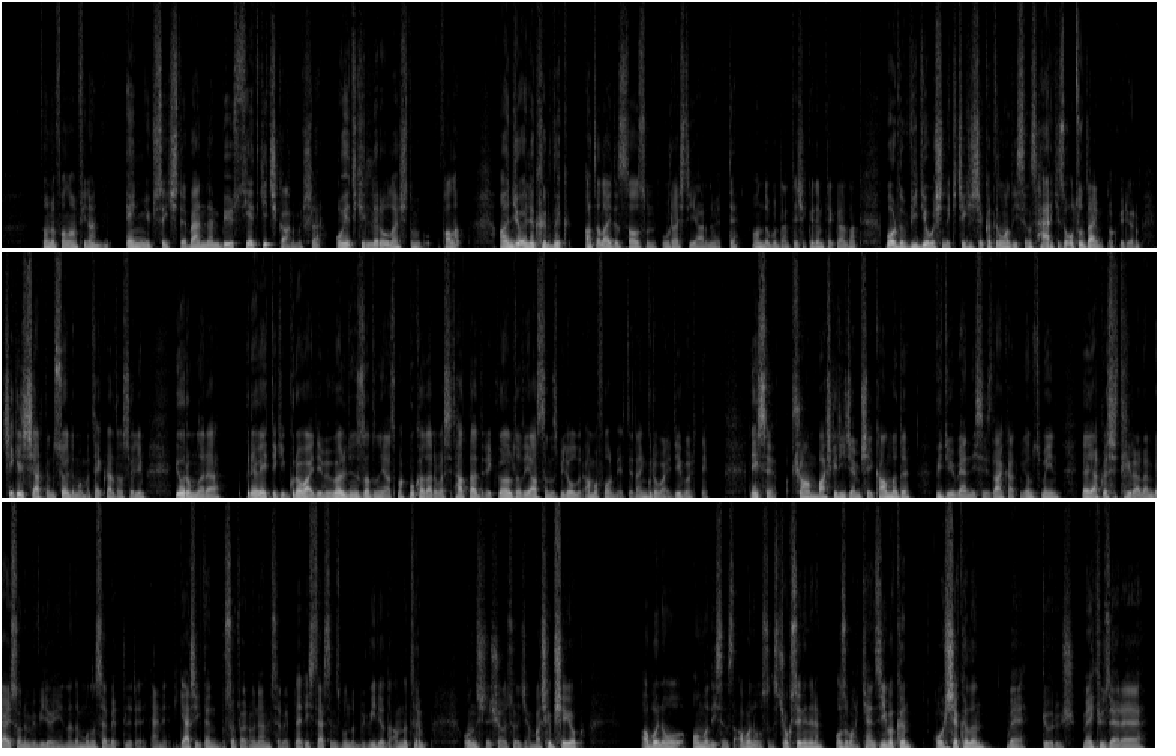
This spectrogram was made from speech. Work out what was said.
Sonra falan filan en yüksek işte benden bir üst yetki çıkarmışlar. O yetkililere ulaştım falan. Anca öyle kırdık. Atalay da sağ olsun uğraştı yardım etti. Onu da buradan teşekkür ederim tekrardan. Bu arada video başındaki çekilişe katılmadıysanız herkese 30 Diamond Lock veriyorum. Çekiliş şartlarını söyledim ama tekrardan söyleyeyim. Yorumlara Private'deki Groove ID ve World'ünüz adını yazmak bu kadar basit. Hatta direkt World adı yazsanız bile olur ama formaliteden Groove ID World. Neyse şu an başka diyeceğim bir şey kalmadı. Videoyu beğendiyseniz like atmayı unutmayın. Ve yaklaşık tekrardan bir ay sonra bir video yayınladım. Bunun sebepleri yani gerçekten bu sefer önemli sebepler. İsterseniz bunu da bir videoda anlatırım. Onun dışında şu an söyleyeceğim başka bir şey yok. Abone ol olmadıysanız da abone olursanız çok sevinirim. O zaman kendinize iyi bakın. Hoşça kalın ve görüşmek üzere.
